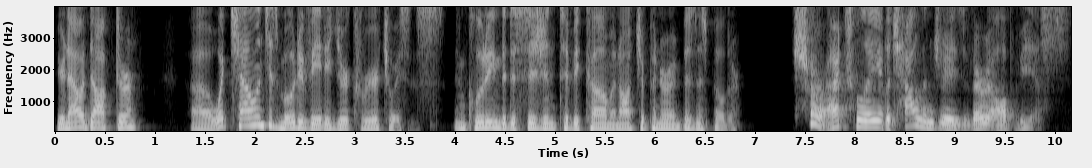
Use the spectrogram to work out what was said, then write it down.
You're now a doctor. Uh, what challenges motivated your career choices, including the decision to become an entrepreneur and business builder? Sure. Actually, the challenge is very obvious.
